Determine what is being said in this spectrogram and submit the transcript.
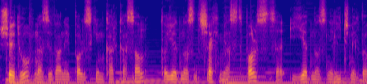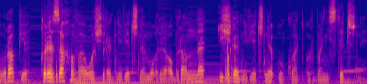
Szydłów, nazywany polskim Carcassonne, to jedno z trzech miast w Polsce i jedno z nielicznych w Europie, które zachowało średniowieczne mury obronne i średniowieczny układ urbanistyczny.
